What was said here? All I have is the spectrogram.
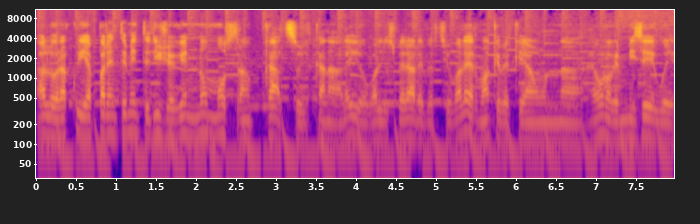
Allora qui apparentemente dice che non mostra un cazzo il canale. Io voglio sperare per zio palermo anche perché è, un, è uno che mi segue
